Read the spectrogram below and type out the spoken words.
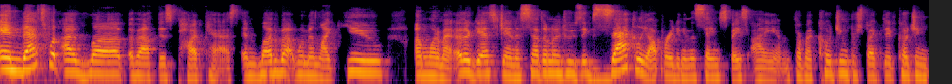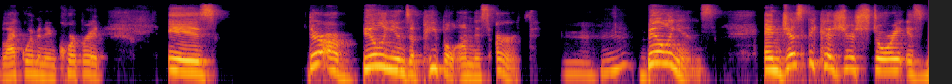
and that's what I love about this podcast and love about women like you. Um, one of my other guests, Janice Sutherland, who's exactly operating in the same space I am from a coaching perspective, coaching Black women in corporate, is there are billions of people on this earth, mm-hmm. billions. And just because your story is,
